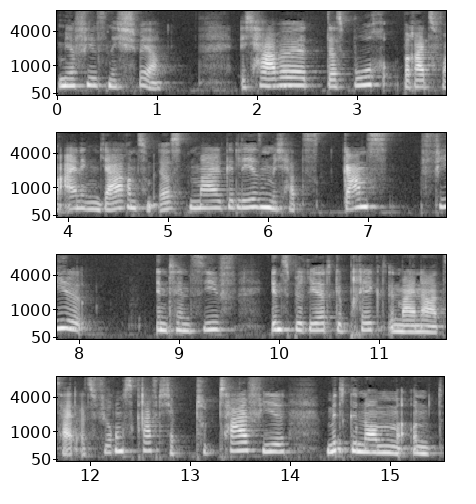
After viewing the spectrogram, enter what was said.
mir fiel es nicht schwer. Ich habe das Buch bereits vor einigen Jahren zum ersten Mal gelesen. Mich hat es ganz viel intensiv inspiriert, geprägt in meiner Zeit als Führungskraft. Ich habe total viel mitgenommen und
